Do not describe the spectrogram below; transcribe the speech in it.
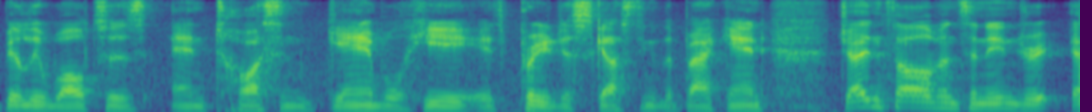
Billy Walters, and Tyson Gamble here. It's pretty disgusting at the back end. Jayden Sullivan's an injury, uh,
